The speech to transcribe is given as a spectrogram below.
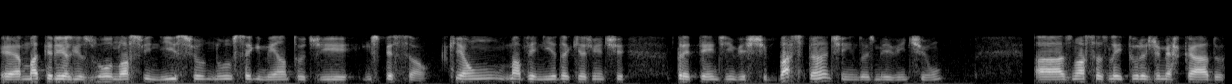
é, materializou o nosso início no segmento de inspeção, que é um, uma avenida que a gente pretende investir bastante em 2021. As nossas leituras de mercado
